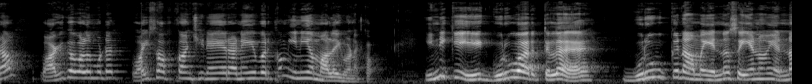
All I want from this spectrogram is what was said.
ராம். வாழ்க வளமுடன். வாய்ஸ் ஆஃப் காஞ்சி நேயர் அனைவருக்கும் இனிய மாலை வணக்கம். இன்னைக்கு குருவாரத்தில் குருவுக்கு நாம் என்ன செய்யணும் என்ன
